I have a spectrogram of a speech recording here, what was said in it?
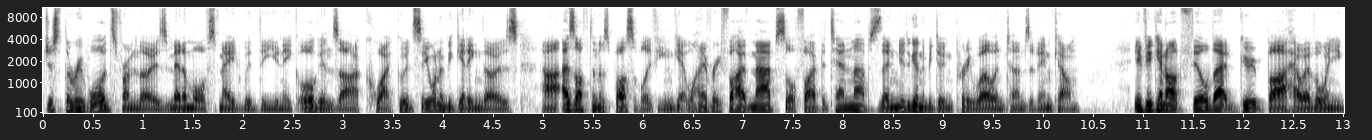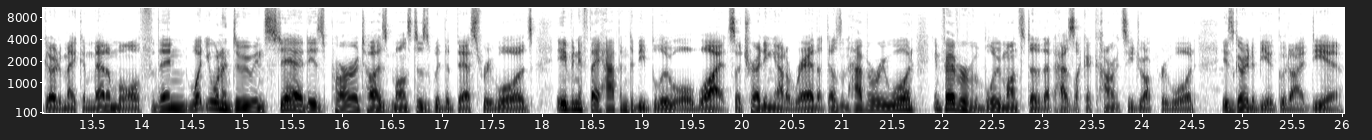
just the rewards from those metamorphs made with the unique organs are quite good, so you want to be getting those uh, as often as possible. If you can get one every 5 maps or 5 to 10 maps, then you're going to be doing pretty well in terms of income. If you cannot fill that goop bar, however, when you go to make a metamorph, then what you want to do instead is prioritize monsters with the best rewards, even if they happen to be blue or white. So trading out a rare that doesn't have a reward in favor of a blue monster that has like a currency drop reward is going to be a good idea.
